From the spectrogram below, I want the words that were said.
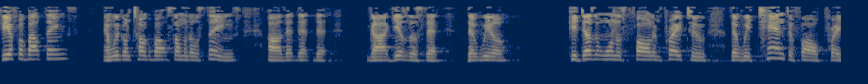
fearful about things, and we're going to talk about some of those things uh, that, that, that God gives us that that we'll, He doesn't want us to fall and prey to, that we tend to fall prey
